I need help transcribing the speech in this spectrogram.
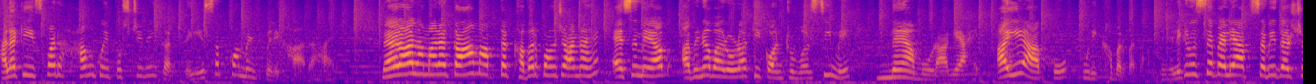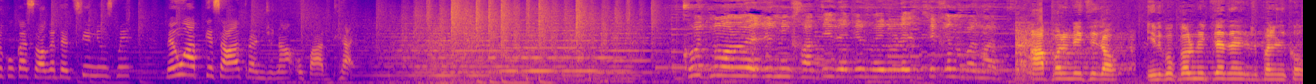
हालाँकि इस पर हम कोई पुष्टि नहीं करते, ये सब कमेंट में लिखा रहा है। बहरहाल हमारा काम आप तक खबर पहुंचाना है। ऐसे में अब अभिनव अरोड़ा की कंट्रोवर्सी में नया मोड़ आ गया है। आइए आपको पूरी खबर बताते हैं। लेकिन उससे पहले आप सभी दर्शकों का स्वागत है एचसी न्यूज़ में। मैं हूँ आपके साथ रंजना उपाध्याय। खुद नॉन वेज नहीं खाती लेकिन मेरे लिए चिकन बनाती। आप पर नीचे जाओ। इनको करो नीचे इनको।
